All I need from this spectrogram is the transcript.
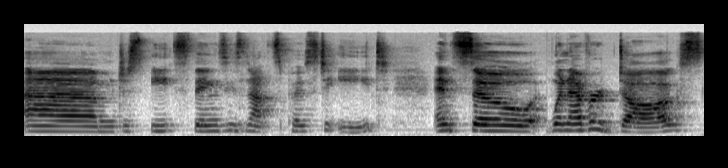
um, just eats things he's not supposed to eat. And so, whenever dogs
